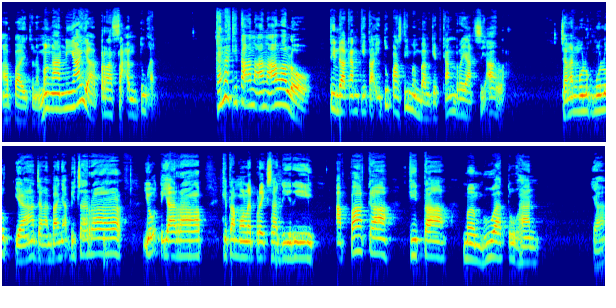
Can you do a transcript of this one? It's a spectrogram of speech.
apa itu menganiaya perasaan Tuhan. Karena kita anak-anak Allah loh. Tindakan kita itu pasti membangkitkan reaksi Allah. Jangan muluk-muluk ya, jangan banyak bicara Yuk tiarap, kita mulai periksa diri. Apakah kita membuat Tuhan ya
